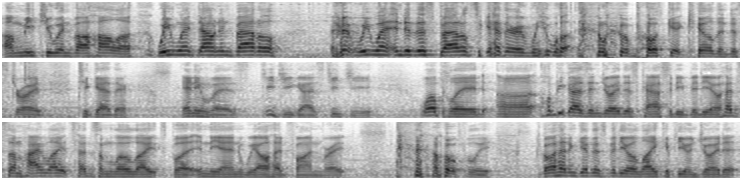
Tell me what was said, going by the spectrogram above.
I'll meet you in Valhalla. We went down in battle. we went into this battle together, and we will, we will both get killed and destroyed together. Anyways, GG, guys. GG. Well played. Uh, hope you guys enjoyed this Cassidy video. Had some highlights, had some lowlights, but in the end, we all had fun, right? Hopefully. Go ahead and give this video a like if you enjoyed it.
